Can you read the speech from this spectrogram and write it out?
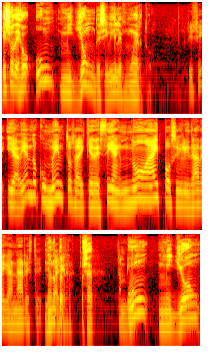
Eso dejó un millón de civiles muertos. Sí, sí. Y habían documentos ahí que decían no hay posibilidad de ganar este, No, no, esta pero, guerra. o sea, También. un millón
